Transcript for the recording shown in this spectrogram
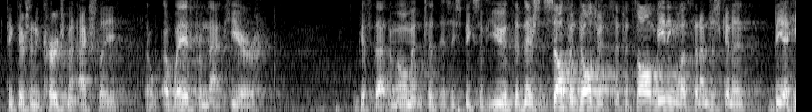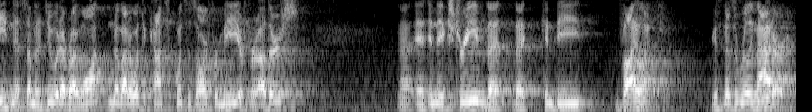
I think there's an encouragement actually away from that here. We'll get to that in a moment as he speaks of youth. And there's self indulgence. If it's all meaningless, then I'm just going to be a hedonist. I'm going to do whatever I want, no matter what the consequences are for me or for others. Uh, in the extreme, that, that can be violent because it doesn't really matter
